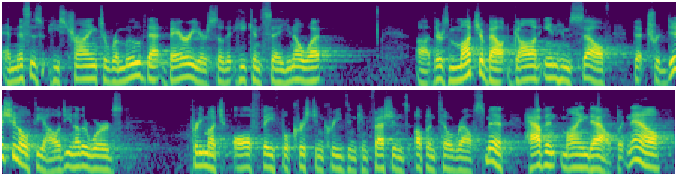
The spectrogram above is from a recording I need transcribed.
And this is, he's trying to remove that barrier so that he can say, you know what? Uh, there's much about God in himself that traditional theology, in other words, pretty much all faithful Christian creeds and confessions up until Ralph Smith, haven't mined out. But now,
